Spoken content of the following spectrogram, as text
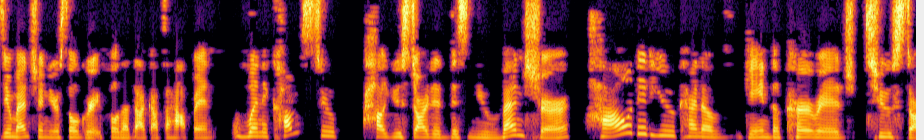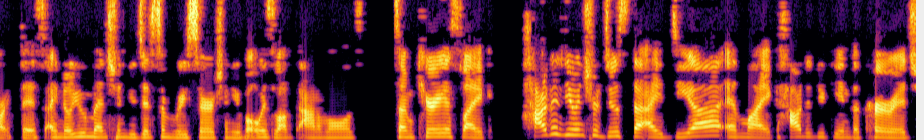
you mentioned, you're so grateful that that got to happen. When it comes to how you started this new venture. How did you kind of gain the courage to start this? I know you mentioned you did some research and you've always loved animals. So I'm curious, like, how did you introduce the idea and like, how did you gain the courage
